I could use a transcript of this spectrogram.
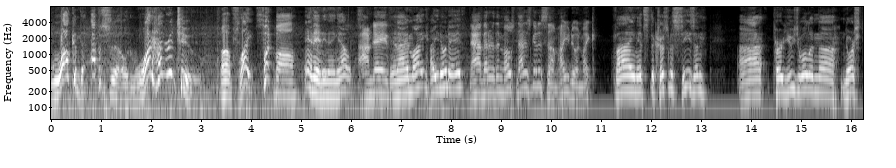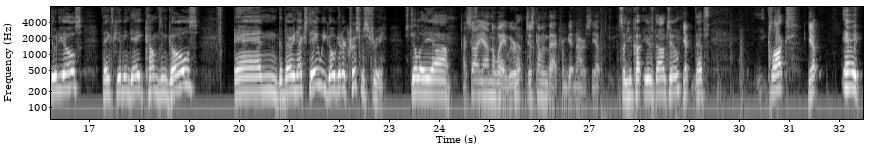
Welcome to episode 102 of Flights Football. and Anything Else. I'm Dave. And I'm Mike. How you doing, Dave? Nah, better than most, not as good as some. How you doing, Mike? Fine. It's the Christmas season. Uh, per usual in the North Studios, Thanksgiving Day comes and goes. And the very next day, we go get our Christmas tree. Still a. Uh, I saw you on the way. We were Yep. just coming back from getting ours. Yep. so you cut yours down too? Yep. That's. Clucks. Yep. hey,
